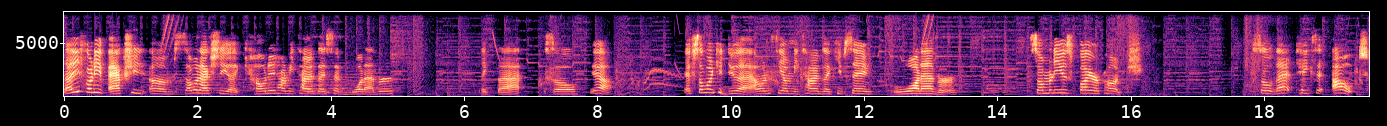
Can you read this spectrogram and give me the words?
That'd be funny if actually, um, someone actually like counted how many times I said whatever, like that. So yeah, if someone could do that, I want to see how many times I keep saying whatever. So I'm gonna use Fire Punch. So that takes it out.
